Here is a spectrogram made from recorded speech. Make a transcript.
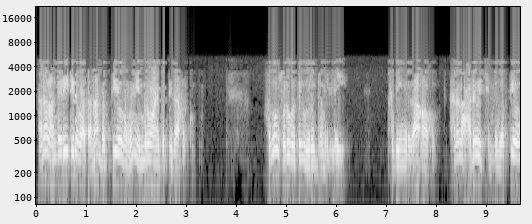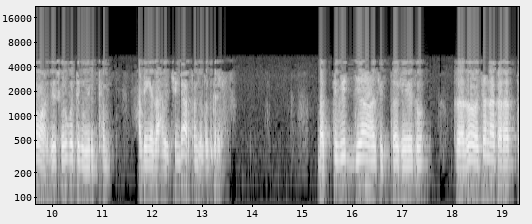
ஆனால் அந்த ரீதியில பார்த்தோம்னா பக்தி யோகமும் எம்பெருமானை பற்றிதாக இருக்கும். அதுவும் சுரூபத்துக்கு விருத்தம் இல்லை. அப்படிங்கறதா ஆகும். அதனால அதை வச்சுட்டு பக்தி யோகமானது சொரூபத்துக்கு விருத்தம் அப்படிங்கறதாக வச்சுட்டு அர்த்தம் சொல்றது கிடையாது. பக்தி வித்யா சித்தஹேது பிரரோச்சன கரத்வ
